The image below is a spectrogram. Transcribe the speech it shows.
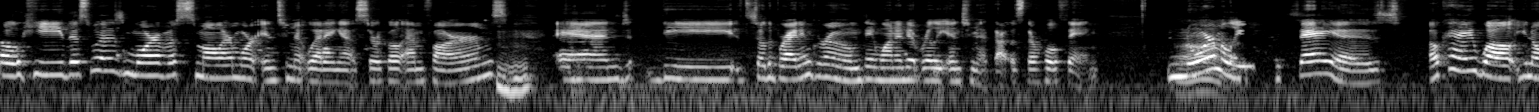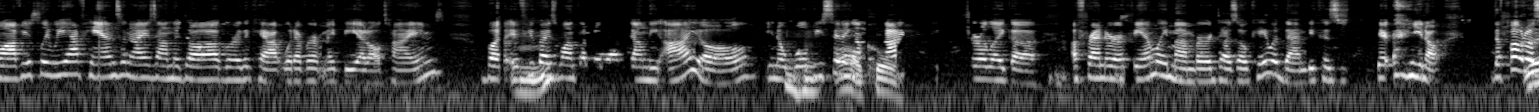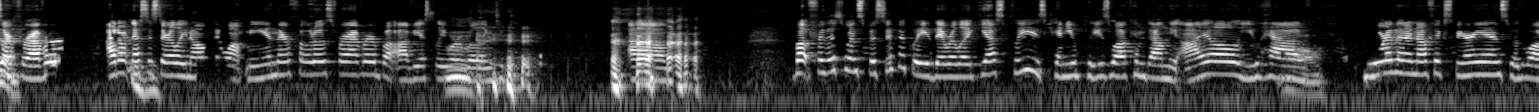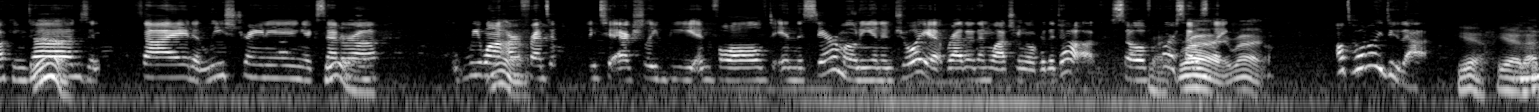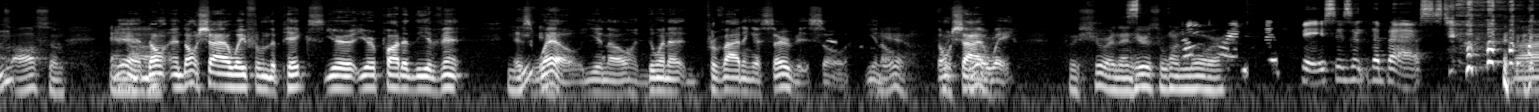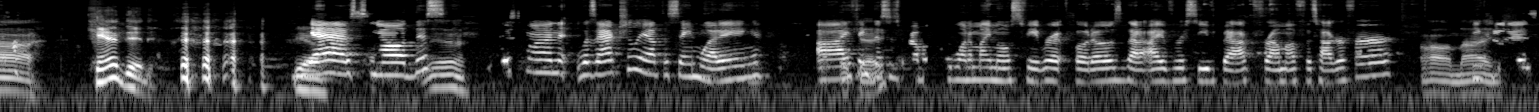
So he, this was more of a smaller, more intimate wedding at Circle M Farms, Mhm. and the so the bride and groom they wanted it really intimate. That was their whole thing. Normally, what say is, okay, well, you know, obviously we have hands and eyes on the dog or the cat, whatever it might be at all times. But if you Mhm. guys want them to walk down the aisle, you know, we'll Mhm. be sitting Oh, on cool. the side. making Sure, like a, a friend or a family member does okay with them because you know, the photos Yeah. are forever. I don't necessarily know if they want me in their photos forever, but obviously we're Mm. willing to. Um, But for this one specifically, they were like, "Yes, please. Can you please walk him down the aisle? You have Oh, more than enough experience with walking Yeah. dogs and side and leash training, etc. We want Yeah. our friends to actually be involved in the ceremony and enjoy it rather than watching over the dog. So of Right. course I was Right, like, right. I'll totally do that. Yeah, yeah, that's awesome. And, yeah, uh, don't and don't shy away from the pics. You're you're part of the event as yeah, well. You know, doing a providing a service. So you know, Yeah, don't shy sure. away. for sure. And then here's one more. This face isn't the best. Ah, candid. Yeah, Yes, no, this yeah. this one was actually at the same wedding. I think this is probably one of my most favorite photos that I've received back from a photographer Oh, nice. because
